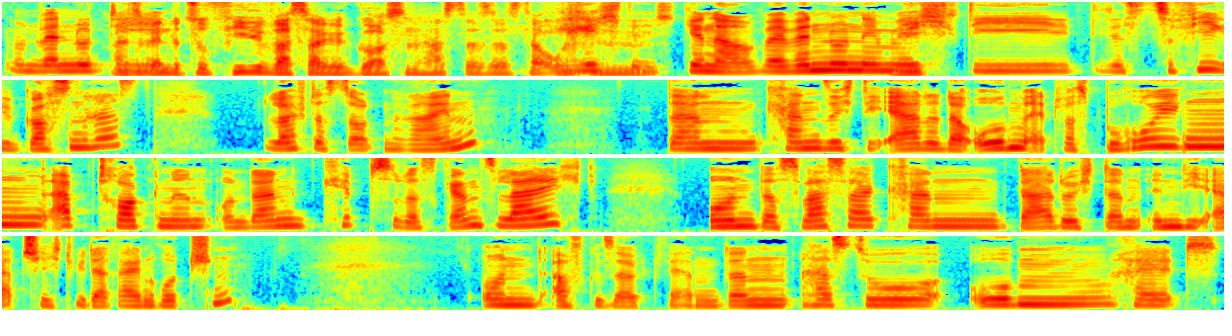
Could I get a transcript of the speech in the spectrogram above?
Und wenn du die. also wenn du zu viel Wasser gegossen hast, dass das da unten. Richtig, genau. Weil wenn du nämlich die, die das zu viel gegossen hast, läuft das da unten rein. Dann kann sich die Erde da oben etwas beruhigen, abtrocknen und dann kippst du das ganz leicht und das Wasser kann dadurch dann in die Erdschicht wieder reinrutschen und aufgesaugt werden. Dann hast du oben halt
